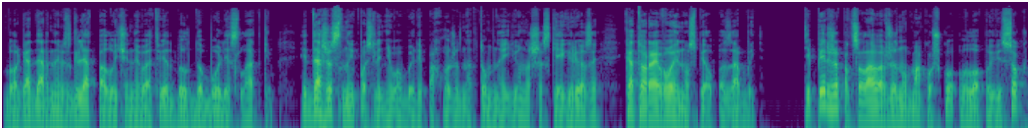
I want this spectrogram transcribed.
Благодарный взгляд, полученный в ответ, был до боли сладким, и даже сны после него были похожи на томные юношеские грезы, которые воин успел позабыть. Теперь же, поцеловав жену в макушку, в лоб и висок,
